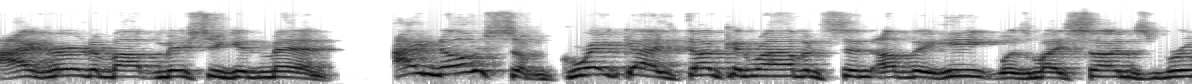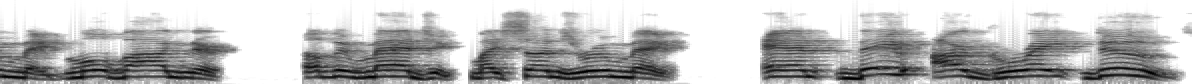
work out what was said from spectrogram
I heard about Michigan men. I know some great guys. Duncan Robinson of the Heat was my son's roommate. Mo Wagner of the Magic, my son's roommate. And they are great dudes.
